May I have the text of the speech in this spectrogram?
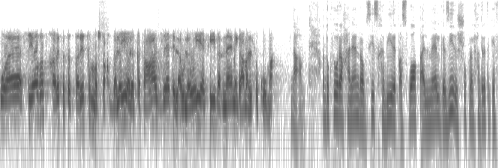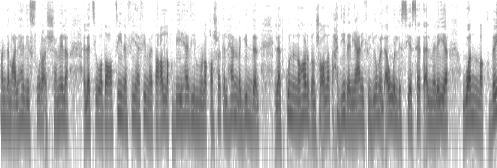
وصياغة خارطة الطريق المستقبلية للقطاعات ذات الأولوية في برنامج عمل الحكومة. نعم. الدكتورة حنان رمسيس خبيرة أسواق المال جزيل الشكر لحضرتك يا فندم على هذه الصورة الشاملة التي وضعتينا فيها فيما يتعلق بهذه المناقشات الهامة جدا اللي هتكون النهاردة إن شاء الله تحديدا يعني في اليوم الأول للسياسات المالية والنقدية.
